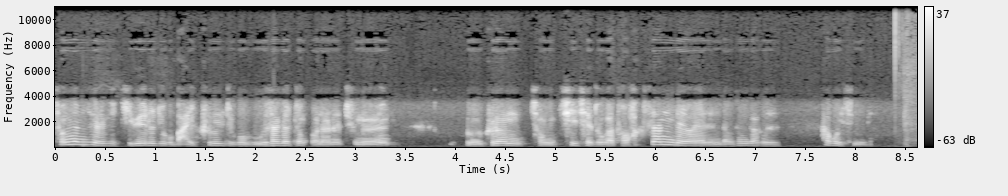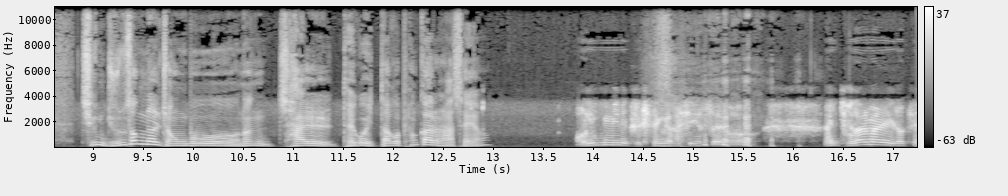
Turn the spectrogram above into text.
청년들에게 기회를 주고 마이크를 주고 의사결정 권한을 주는 그 그런 정치 제도가 더 확산되어야 된다고 생각을 하고 있습니다. 지금 윤석열 정부는 잘 되고 있다고 평가를 하세요? 어느 국민이 그렇게 생각하시겠어요? 아니 두 달 만에 이렇게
